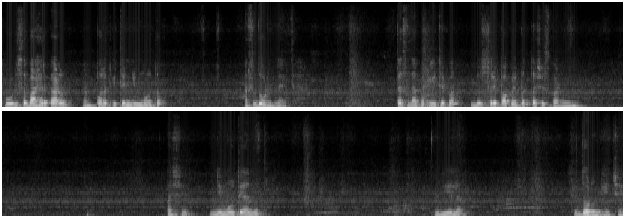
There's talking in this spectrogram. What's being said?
थोडंसं बाहेर काढून आणि परत इथे निमुळतं असं जोडून द्यायचं तसंच आपण इथे पण दुसरी पाकळी पण तशीच काढून घेऊ. अशी निमुळते आणून आणि याला जोडून घ्यायची.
